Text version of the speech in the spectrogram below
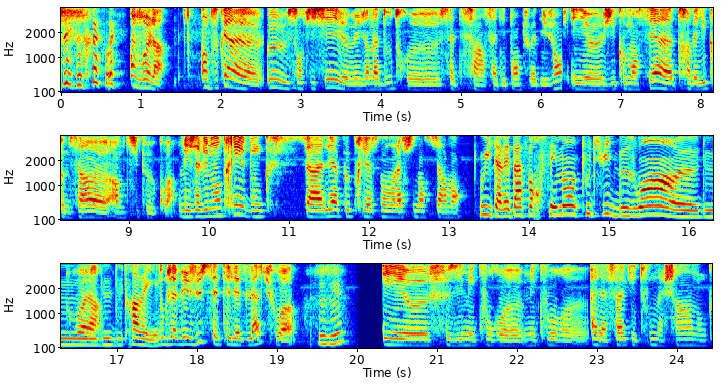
c'est vrai, ouais. Voilà. En tout cas, euh, eux s'en fichaient. euh, Il y en a d'autres, euh, ça, ça, ça dépend, tu vois, des gens. Et euh, j'ai commencé à travailler comme ça euh, un petit peu, quoi. Mais j'avais mon prêt, donc ça allait à peu près à ce moment-là financièrement. Oui, t'avais pas forcément tout de suite besoin euh, de, Voilà. de, de travailler. Donc j'avais juste cet élève-là, tu vois. Mhm. Et euh, je faisais mes cours, euh, mes cours euh, à la fac et tout, machin. Donc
